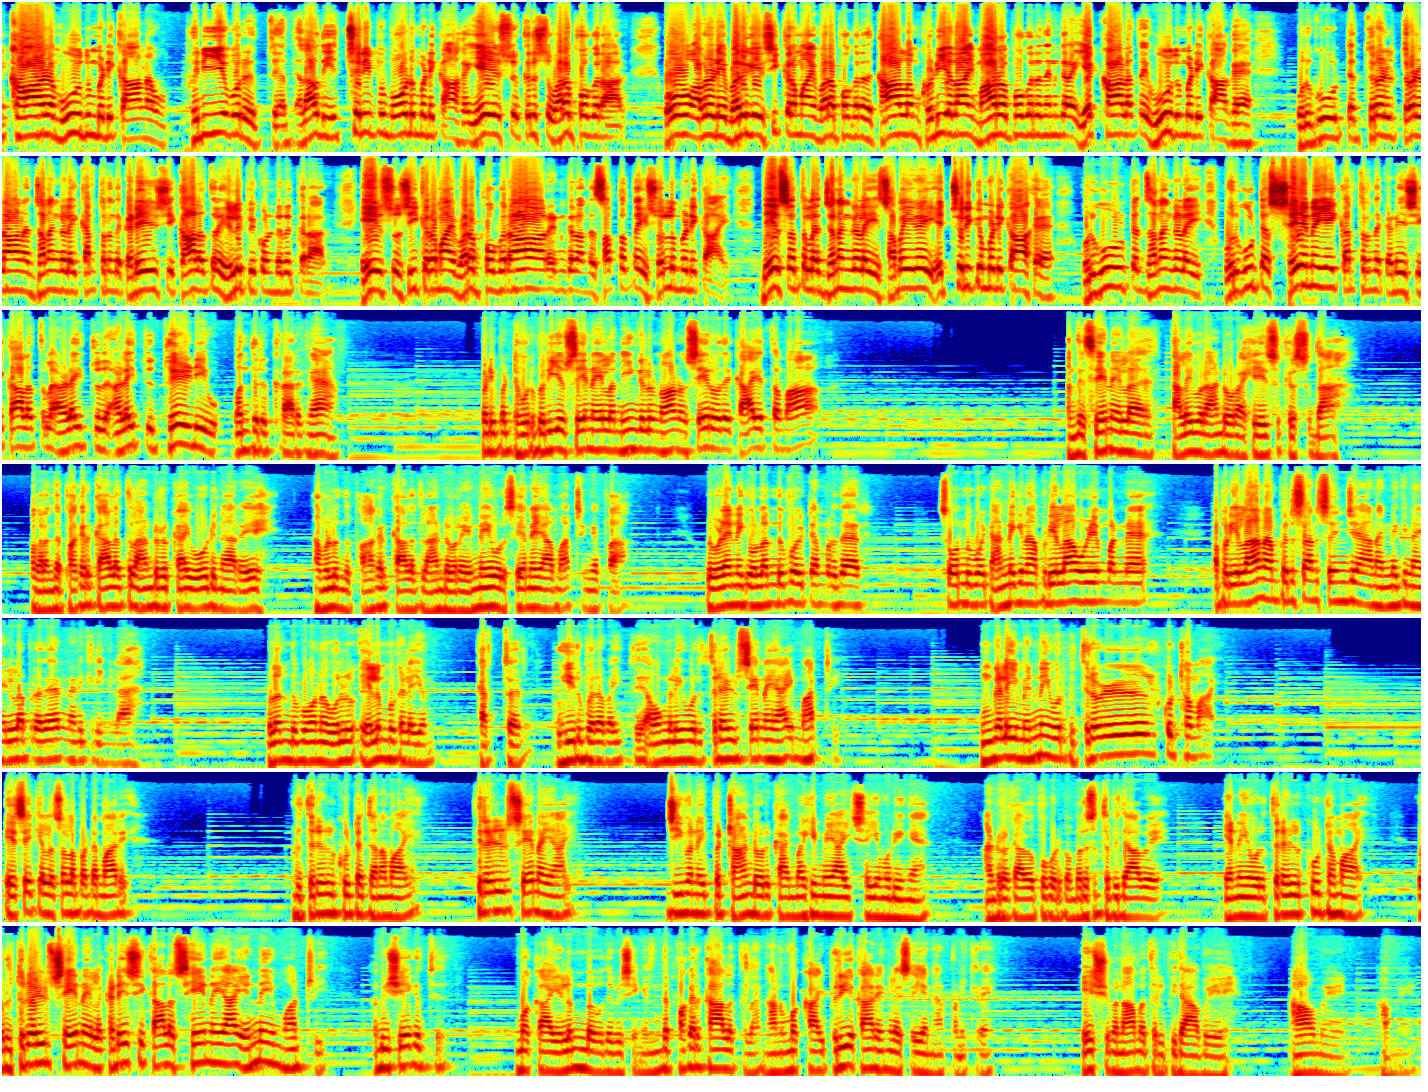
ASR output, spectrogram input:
எக்காலம் ஊதும்படிக்கான பெரிய ஒரு அதாவது எச்சரிப்பு போடும்படிக்காக ஏசு கிறிஸ்து வரப்போகிறார். ஓ அவருடைய வருகை சீக்கிரமாய் வரப்போகிறது. காலம் கொடியதாய் மாறப்போகிறது என்கிற எக்காலத்தை ஊதும்படிக்காக ஒரு கூட்ட திரள் திரளான ஜனங்களை கத்திருந்த கடைசி காலத்தில் எழுப்பி கொண்டிருக்கிறார். ஏசு சீக்கிரமாய் வரப்போகிறார் என்கிற அந்த சத்தத்தை சொல்லும்படிக்காய் தேசத்துல ஜனங்களை சபையை எச்சரிக்கும்படிக்காக ஒரு கூட்ட ஜனங்களை ஒரு கூட்ட சேனையை கத்திருந்த கடைசி காலத்துல அழைத்து அழைத்து தேடி வந்திருக்கிறாருங்க. அப்படிப்பட்ட ஒரு பெரிய சேனையில நீங்களும் நானும் சேருவதற்கு ஆயத்தமா? அந்த சேனையில தலைவர் ஆண்டவராக இயேசு கிறிஸ்து தான். அவர் அந்த பகற்காலத்தில் ஆண்டவருக்காய் ஓடினாரே. நம்மளும் இந்த பகற்காலத்தில் ஆண்டவரை என்னையும் ஒரு சேனையாக மாற்றுங்கப்பா. ஒரு இன்னைக்கு உலர்ந்து போயிட்டேன் பிரதர் சோர்ந்து போயிட்டேன். அன்னைக்கு நான் அப்படியெல்லாம் ஊழியம் பண்ணேன். அப்படியெல்லாம் நான் பெருசாக செஞ்சேன். ஆனால் இன்னைக்கு நான் இல்லை பிரதர்னு நினைக்கிறீங்களா? உலர்ந்து போன ஒலு எலும்புகளையும் கர்த்தர் உயிர் பெற வைத்து அவங்களையும் ஒரு திரள் சேனையாய் மாற்றி. உங்களையும் என்னை ஒரு திரள் கூட்டமாய். இசைக்கல்ல சொல்லப்பட்ட மாதிரி ஒரு திரள் கூட்ட ஜனமாய் திரள் சேனையாய் ஜீவனை பெற்ற ஆண்டோருக்காய் மகிமையாய் செய்ய முடியுங்க. ஆண்டோருக்காக ஒப்பு கொடுப்பேன் பரிசுத்த பிதாவே என்னை ஒரு திரள் கூட்டமாய் ஒரு திரள் சேனையில் கடைசி கால சேனையாய் என்னையும் மாற்றி அபிஷேகித்து உமக்காய் எழும்ப உதவி செய்யுங்க. இந்த பகற்காலத்தில் நான் உமக்காய் பெரிய காரியங்களை செய்ய நான் அர்ப்பணிக்கிறேன். இயேசுவ நாமத்தில் பிதாவே ஆமேன் ஆமேன்.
